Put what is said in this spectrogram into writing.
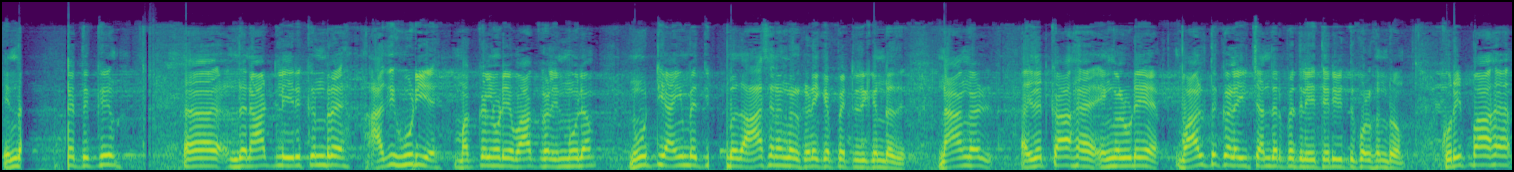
இந்த இந்த நாட்டில் இருக்கின்ற அதிகூடிய மக்களினுடைய வாக்குகளின் மூலம் நூற்றி ஐம்பத்தி ஒன்பது ஆசனங்கள் கிடைக்கப்பெற்றிருக்கின்றது. நாங்கள் இதற்காக எங்களுடைய வாழ்த்துக்களை சந்தர்ப்பத்திலே தெரிவித்துக் கொள்கின்றோம். குறிப்பாக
